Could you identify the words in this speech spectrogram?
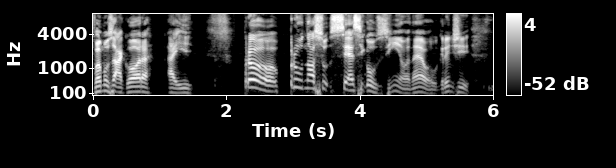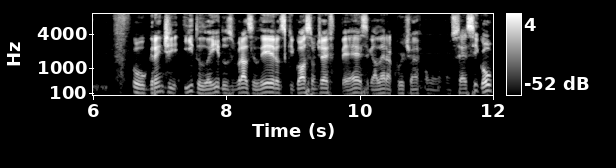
Vamos agora aí pro, pro nosso CSGOzinho, né? O grande o grande ídolo aí dos brasileiros que gostam de FPS, galera curte um, um CSGO.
